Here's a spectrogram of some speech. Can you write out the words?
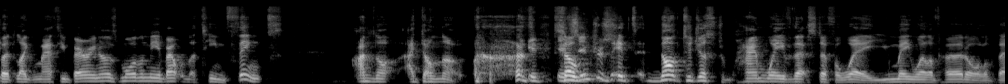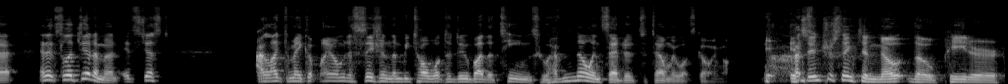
But like Matthew Berry knows more than me about what the team thinks I'm not. I don't know. it, so it's interesting. It's not to just hand wave that stuff away. You may well have heard all of that, and it's legitimate. It's just I like to make up my own decision than be told what to do by the teams who have no incentive to tell me what's going on. It, it's interesting to note, though, Peter,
